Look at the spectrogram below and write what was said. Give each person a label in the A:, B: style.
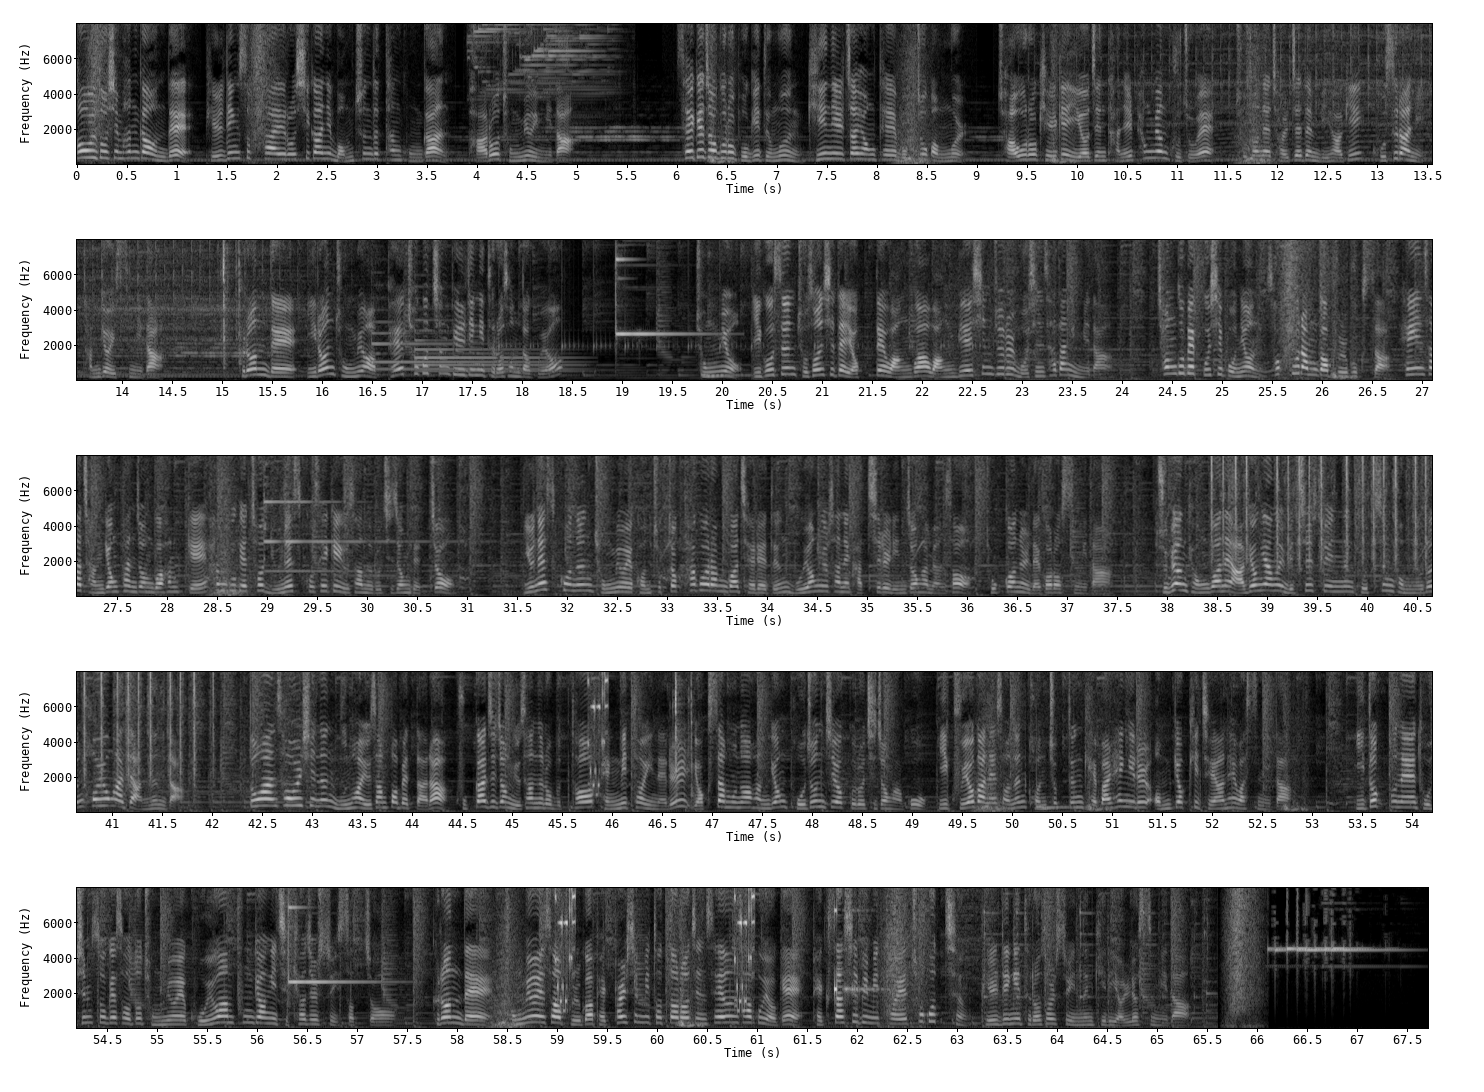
A: 서울 도심 한가운데 빌딩 숲 사이로 시간이 멈춘 듯한 공간, 바로 종묘입니다. 세계적으로 보기 드문 긴 일자 형태의 목조 건물, 좌우로 길게 이어진 단일 평면 구조에 조선의 절제된 미학이 고스란히 담겨 있습니다. 그런데 이런 종묘 앞에 초고층 빌딩이 들어선다고요? 종묘, 이곳은 조선시대 역대 왕과 왕비의 신주를 모신 사당입니다. 1995년 석굴암과 불국사, 해인사 장경판전과 함께 한국의 첫 유네스코 세계유산으로 지정됐죠. 유네스코는 종묘의 건축적 탁월함과 재래 등 무형유산의 가치를 인정하면서 조건을 내걸었습니다. 주변 경관에 악영향을 미칠 수 있는 고층 건물은 허용하지 않는다. 또한 서울시는 문화유산법에 따라 국가지정 유산으로부터 100m 이내를 역사문화환경 보존지역구로 지정하고 이 구역 안에서는 건축 등 개발 행위를 엄격히 제한해왔습니다. 이 덕분에 도심 속에서도 종묘의 고요한 풍경이 지켜질 수 있었죠. 그런데 종묘에서 불과 180m 떨어진 세운 사구역에 142m의 초고층 빌딩이 들어설 수 있는 길이 열렸습니다.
